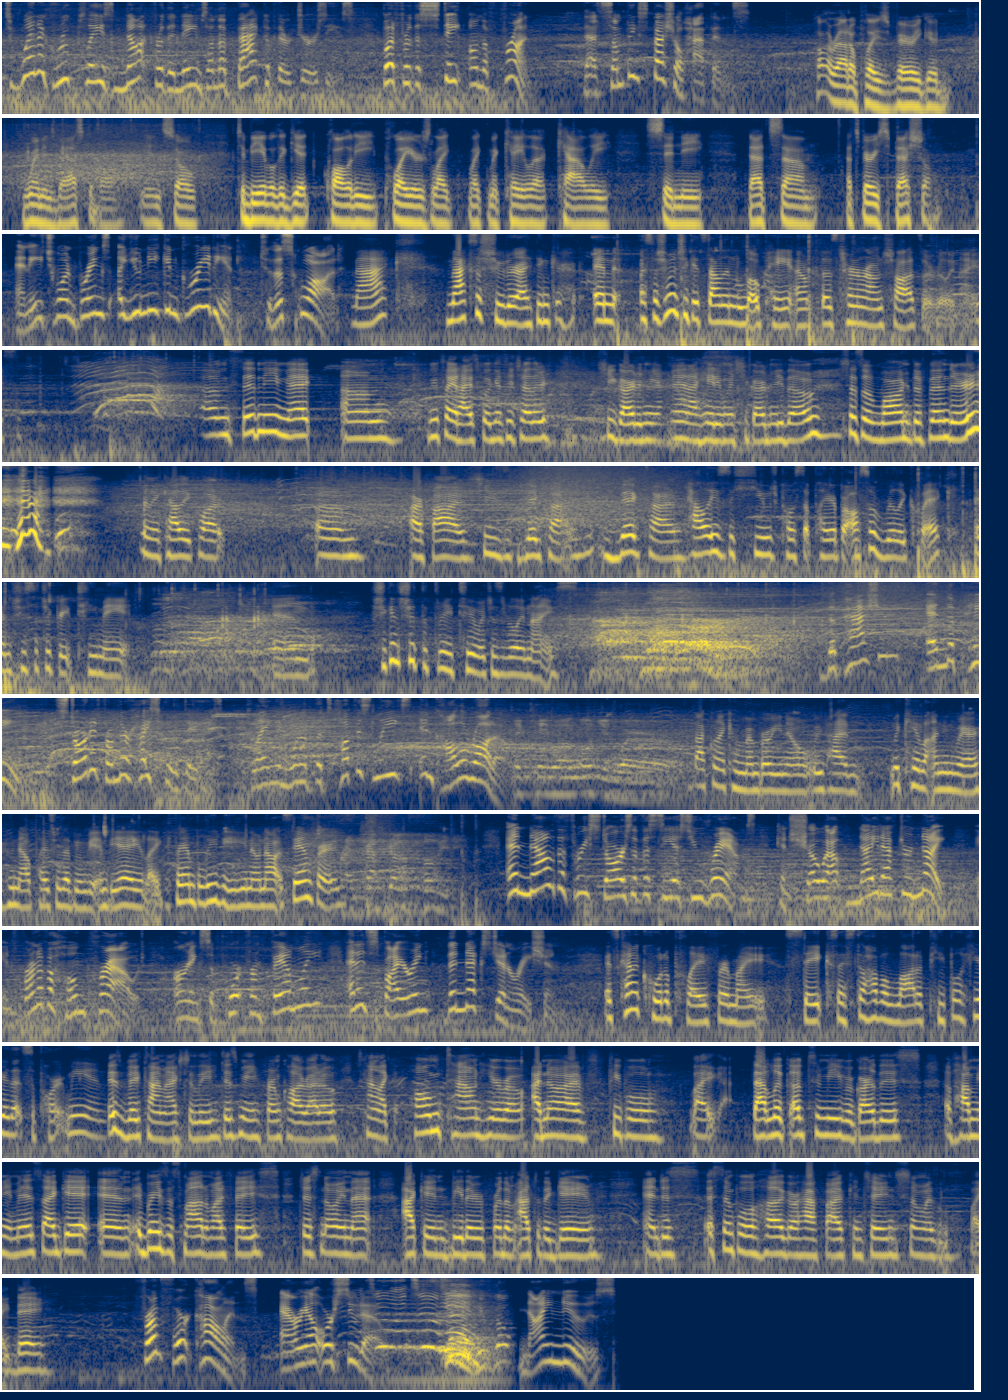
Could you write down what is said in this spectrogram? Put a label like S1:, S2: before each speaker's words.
S1: It's when a group plays not for the names on the back of their jerseys, but for the state on the front that something special happens.
S2: Colorado plays very good women's basketball, and so to be able to get quality players like like Michaela, Callie, Sydney, that's um, that's very special.
S1: And each one brings a unique ingredient to the squad.
S3: Mac, Mac's a shooter, I think, and especially when she gets down in the low paint, I don't, those turnaround shots are really nice.
S4: Um, Sydney, Mac, um, we played high school against each other. She guarded me. Man, I hated when she guarded me though. She's a long defender. and then Callie Clark, um, our five. She's big time, big time.
S3: Callie's a huge post-up player, but also really quick, and she's such a great teammate. And she can shoot the three too, which is really nice.
S1: The passion and the pain started from their high school days, playing in one of the toughest leagues in Colorado.
S5: Michaela Onyenwere.
S3: Back when I can remember, you know, we've had Michaela Onyenwere, who now plays for the WNBA, like Fran Belibi, you know, now at Stanford.
S5: Francesca Belibi.
S1: And now the three stars of the CSU Rams can show out night after night in front of a home crowd, earning support from family and inspiring the next generation.
S3: It's kind of cool to play for my state because I still have a lot of people here that support me. And
S4: It's big time actually, just being from Colorado. It's kind of like a hometown hero. I know I have people like that look up to me regardless of how many minutes I get and it brings a smile to my face just knowing that I can be there for them after the game and just a simple hug or high five can change someone's like day.
S1: From Fort Collins, Arielle Orsuto, 9 News.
